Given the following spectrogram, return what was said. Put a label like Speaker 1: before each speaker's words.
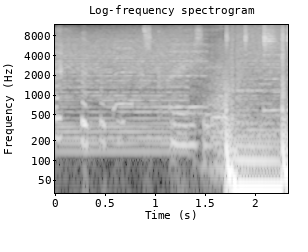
Speaker 1: it's crazy.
